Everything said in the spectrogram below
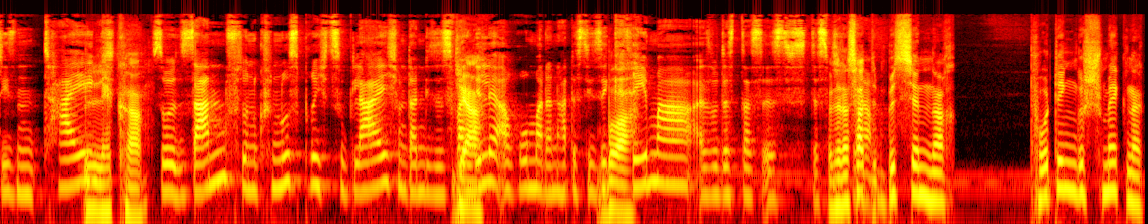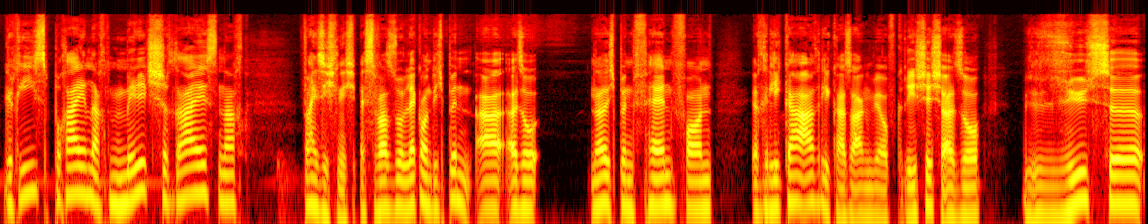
diesen Teig, Lecker. so sanft und knusprig zugleich und dann dieses Ja. Vanillearoma, dann hat es diese Boah. Crema, also das, das ist, das, Also das ja. hat ein bisschen nach Pudding geschmeckt, nach Grießbrei, nach Milchreis, nach weiß ich nicht. Es war so lecker und ich bin äh, also ne, ich bin Fan von Relika Arlika sagen wir auf Griechisch, also süße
